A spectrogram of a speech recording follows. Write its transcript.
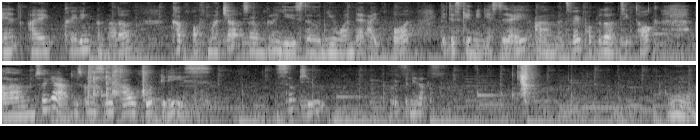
and I'm craving another cup of matcha. So I'm gonna use the new one that I bought. It just came in yesterday. Um, it's very popular on TikTok. Um, so yeah, I'm just gonna see how good it is. It's so cute. Open it up. Ooh.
